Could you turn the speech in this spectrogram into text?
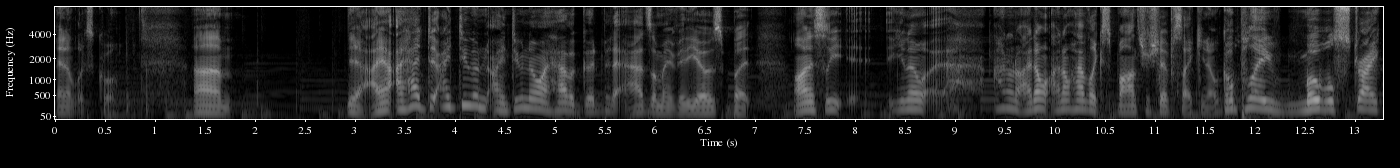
and it looks cool. Um, yeah, I I had I do I do know I have a good bit of ads on my videos, but honestly, eh, you know, eh, I don't know. I don't I don't have like sponsorships like you know go play Mobile Strike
